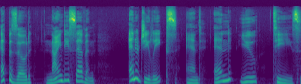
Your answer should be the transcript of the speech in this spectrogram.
Episode 97 Energy Leaks and NUTs.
